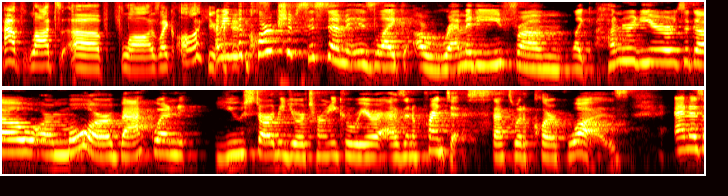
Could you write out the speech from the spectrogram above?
have lots of flaws, like all humans. I mean, the clerkship system is like a remedy from like 100 years ago or more, back when you started your attorney career as an apprentice. That's what a clerk was. And as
